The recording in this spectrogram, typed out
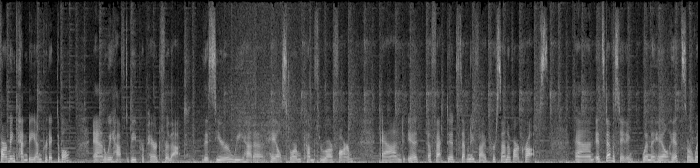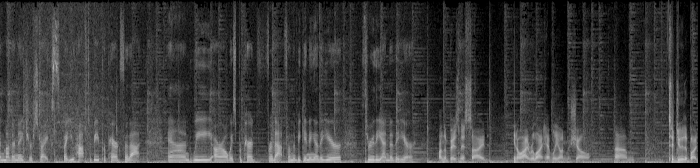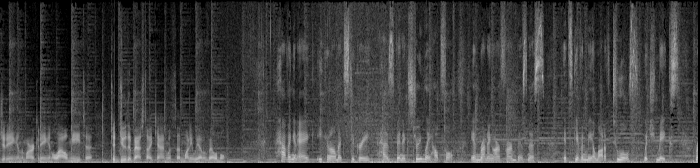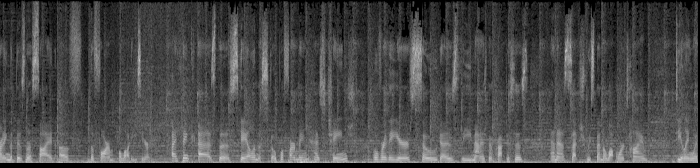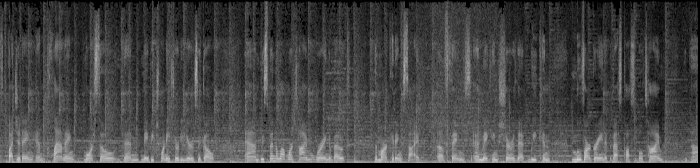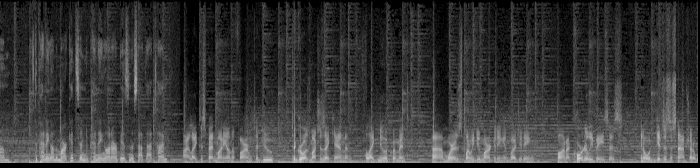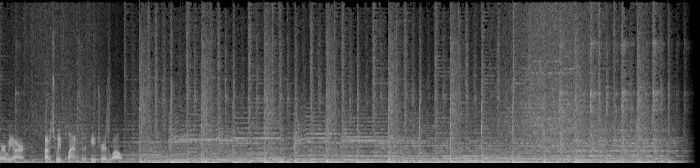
Farming can be unpredictable and we have to be prepared for that. This year we had a hailstorm come through our farm and it affected 75% of our crops. And it's devastating when the hail hits or when Mother Nature strikes, but you have to be prepared for that. And we are always prepared for that from the beginning of the year through the end of the year. On the business side, you know, I rely heavily on Michelle um, to do the budgeting and the marketing and allow me to, to do the best I can with the money we have available. Having an ag economics degree has been extremely helpful in running our farm business. It's given me a lot of tools which makes running the business side of the farm a lot easier. I think as the scale and the scope of farming has changed over the years, so does the management practices. And as such, we spend a lot more time dealing with budgeting and planning more so than maybe 20, 30 years ago. And we spend a lot more time worrying about the marketing side of things and making sure that we can move our grain at the best possible time, um, depending on the markets and depending on our business at that time. I like to spend money on the farm to do to grow as much as I can, and I like new equipment. Um, whereas when we do marketing and budgeting on a quarterly basis, you know, it gives us a snapshot of where we are. Obviously, we plan for the future as well.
